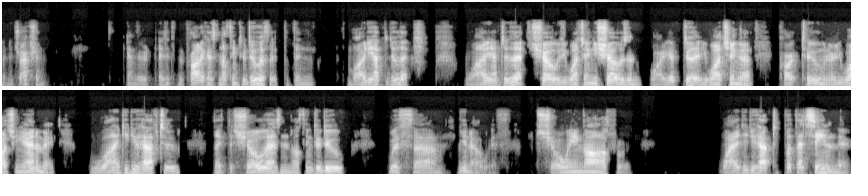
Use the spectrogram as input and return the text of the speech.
an attraction, and the and the product has nothing to do with it. But then, why do you have to do that? Why do you have to do that? Shows you watch any shows, and why do you have to do that? You're watching a cartoon or you're watching anime. Why did you have to? Like the show has nothing to do with um, you know, with showing off or why did you have to put that scene in there?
